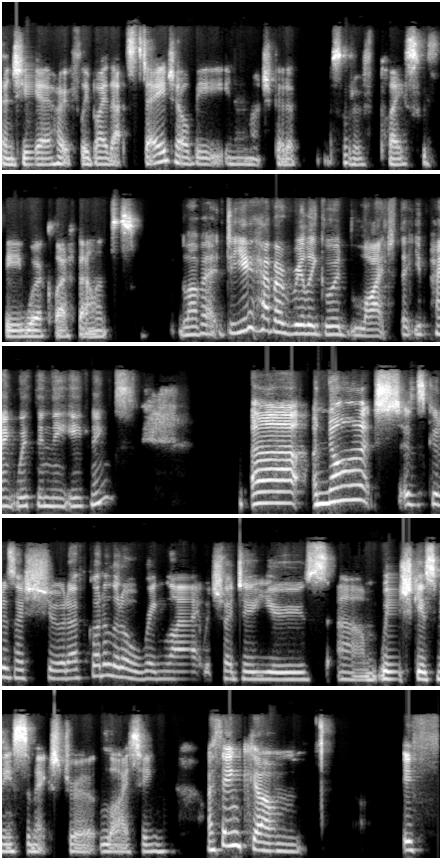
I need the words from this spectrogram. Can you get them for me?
and yeah hopefully by that stage i'll be in a much better sort of place with the work life balance. Love it. Do you have a really good light that you paint with in the evenings uh, not as good as I should. I've got a little ring light which I do use, um, which gives me some extra lighting. I think um, if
